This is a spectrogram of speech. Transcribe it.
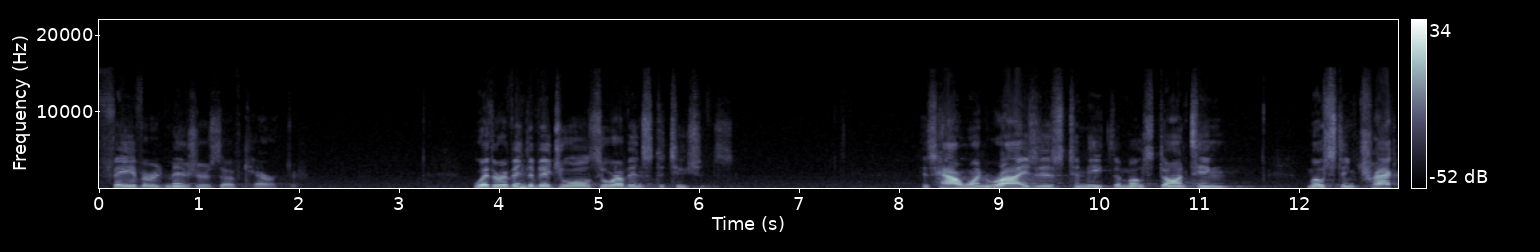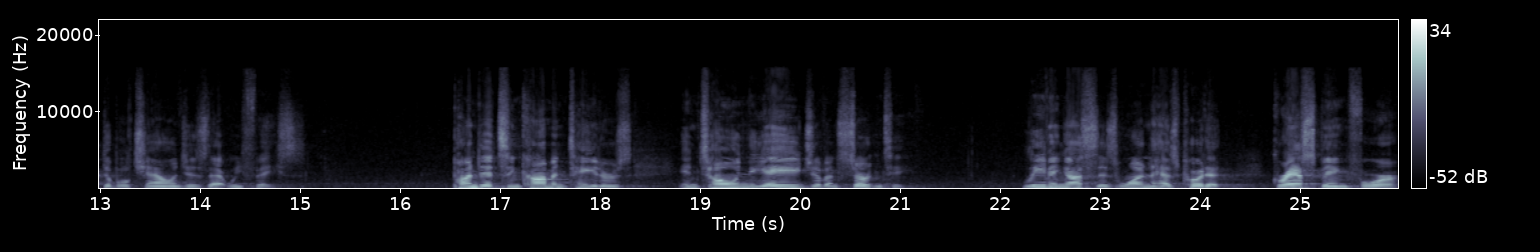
favored measures of character, whether of individuals or of institutions, is how one rises to meet the most daunting, most intractable challenges that we face. Pundits and commentators intone the age of uncertainty, leaving us, as one has put it, grasping for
